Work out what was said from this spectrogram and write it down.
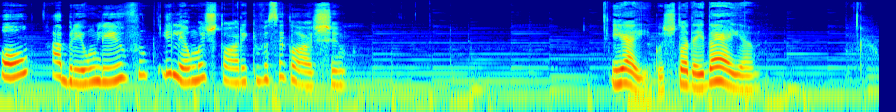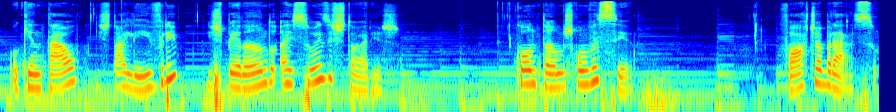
Ou abrir um livro e ler uma história que você goste. E aí, gostou da ideia? O quintal está livre, esperando as suas histórias. Contamos com você. Forte abraço.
